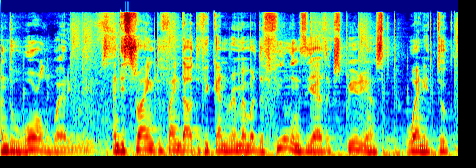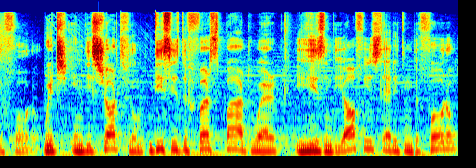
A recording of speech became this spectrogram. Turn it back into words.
and the world where he lives, and he's trying to find out if he can remember the feelings he has experienced when he took the photo. Which in this short film, this is the first part where he is in the office editing the photo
